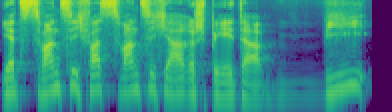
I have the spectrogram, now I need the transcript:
Jetzt 20, fast 20 Jahre später, wie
